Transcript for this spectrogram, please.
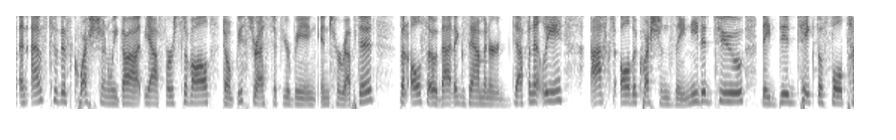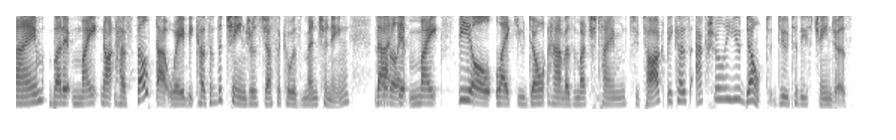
And as to this question we got, yeah, first of all, don't be stressed if you're being interrupted. But also, that examiner definitely asked all the questions they needed to. They did take the full time, but it might not have felt that way because of the changes Jessica was mentioning. That totally. it might feel like you don't have as much time to talk because actually you don't due to these changes.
